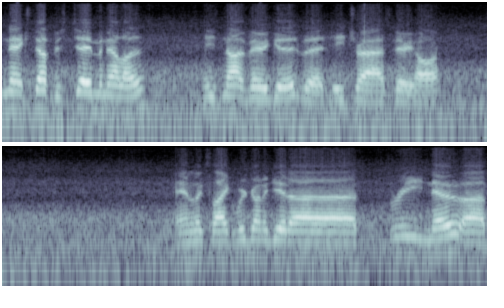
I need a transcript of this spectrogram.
Next up is Jay Manalo. He's not very good, but he tries very hard. And looks like we're going to get uh, three, no, uh,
